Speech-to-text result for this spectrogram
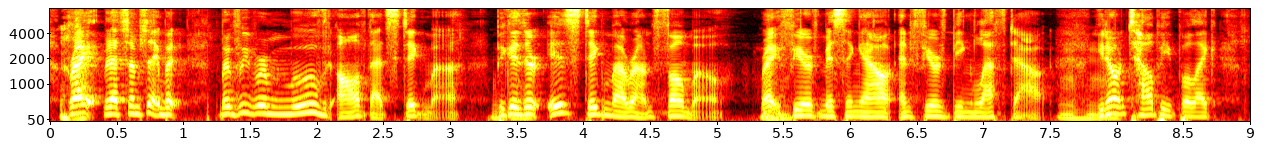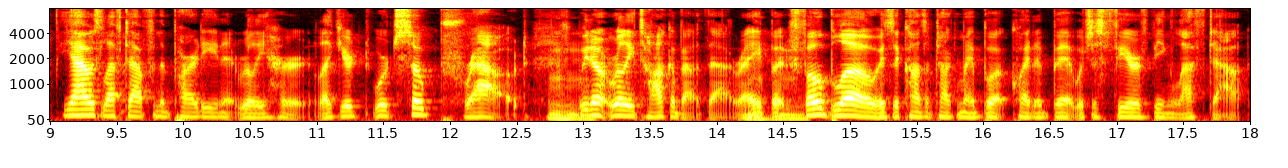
right? But that's what I'm saying. But but if we removed all of that stigma, because there is stigma around FOMO, right? Mm-hmm. Fear of missing out and fear of being left out. Mm-hmm. You don't tell people like, yeah, I was left out from the party and it really hurt. Like you're we're so proud. Mm-hmm. We don't really talk about that, right? But FOBLO is a concept talked in my book quite a bit, which is fear of being left out,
